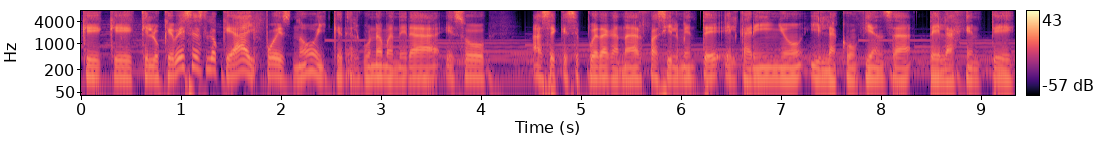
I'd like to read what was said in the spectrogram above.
que, que lo que ves es lo que hay, pues, ¿no? Y que de alguna manera eso hace que se pueda ganar fácilmente el cariño y la confianza de la gente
